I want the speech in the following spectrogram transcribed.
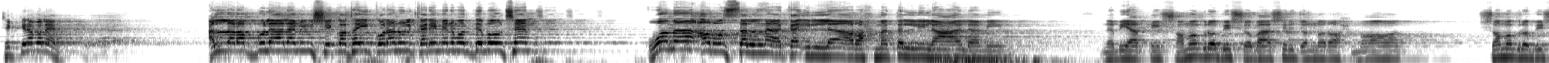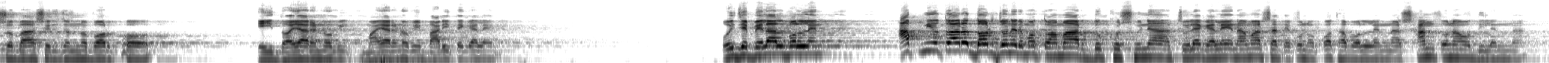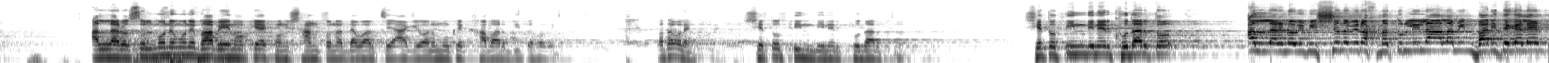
ঠিক কিনা বলেন? আল্লাহ রাব্বুল আলামিন সে কথাই কোরআনুল কারীমের মধ্যে বলছেন, ওয়ামা আরসালনাকা ইল্লা রাহমাতাল লিল আলামিন। নবী, আপনি সমগ্র বিশ্ববাসীর জন্য রহমত। সমগ্র বিশ্ববাসীর জন্য বরকত। এই দয়ার নবী, মায়ার নবী বাড়িতে গেলেন। ওই যে বেলাল বললেন, আপনিও তো আরও দশজনের মতো আমার দুঃখ শুনা চলে গেলেন, আমার সাথে কোনো কথা বললেন না, সান্ত্বনাও দিলেন না। আল্লাহ রসুল মনে মনে ভাবেন, ওকে এখন সান্ত্বনা দেওয়ার চেয়ে আগে ওর মুখে খাবার দিতে হবে। কথা বলেন, সে তো তিন দিনের ক্ষুধার্ত। সে তো তিন দিনের ক্ষুধার্ত। আল্লাহর নবী, বিশ্ব নবী রহমাতুল্লিল্লাহ আলামিন বাড়িতে গেলেন।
